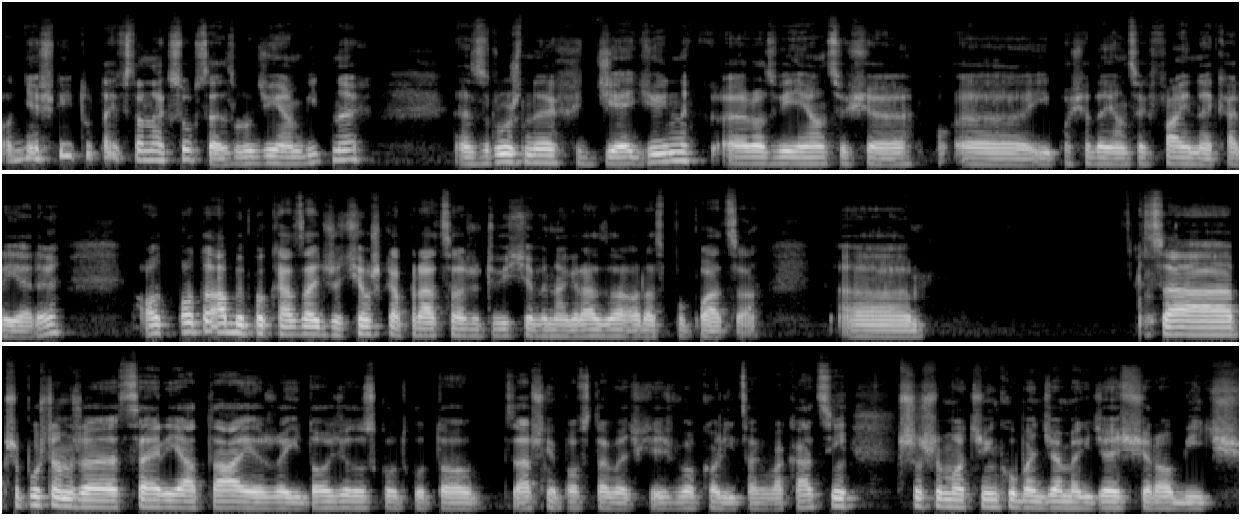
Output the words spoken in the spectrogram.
odnieśli tutaj w Stanach sukces. Ludzi ambitnych e, z różnych dziedzin, e, rozwijających się e, i posiadających fajne kariery, po to, aby pokazać, że ciężka praca rzeczywiście wynagradza oraz popłaca. E, Za, przypuszczam, że seria ta, jeżeli dojdzie do skutku, to zacznie powstawać gdzieś w okolicach wakacji. W przyszłym odcinku będziemy gdzieś robić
